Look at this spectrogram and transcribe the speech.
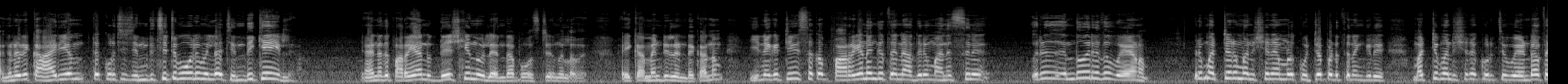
അങ്ങനെ ഒരു കാര്യത്തെക്കുറിച്ച് ചിന്തിച്ചിട്ട് പോലുമില്ല ചിന്തിക്കേയില്ല. ഞാനത് പറയാൻ ഉദ്ദേശിക്കുന്നുമില്ല എന്താ പോസ്റ്റ് എന്നുള്ളത്. ഈ കമന്റിലുണ്ട്. കാരണം ഈ നെഗറ്റീവ്സ് ഒക്കെ പറയണമെങ്കിൽ തന്നെ അതിന് മനസ്സിന് ഒരു എന്തോ ഒരു ഇത് വേണം. ഒരു മറ്റൊരു മനുഷ്യനെ നമ്മൾ കുറ്റപ്പെടുത്തണമെങ്കിൽ മറ്റു മനുഷ്യനെക്കുറിച്ച് വേണ്ടാത്ത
